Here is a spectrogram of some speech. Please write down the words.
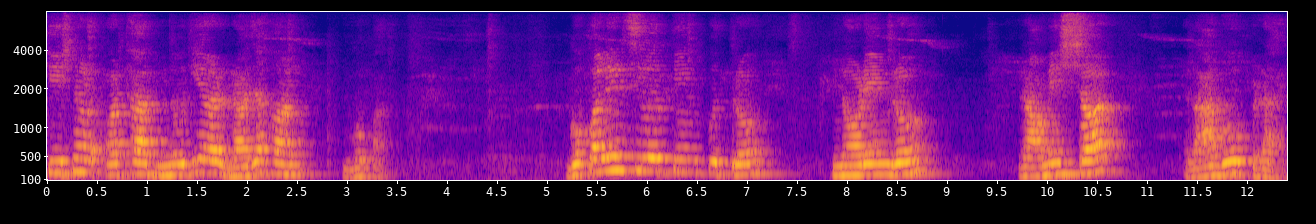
কৃষ্ণ অর্থাৎ নদিয়ার রাজা হন গোপাল। গোপালের ছিল তিন পুত্র, নরেন্দ্র, রামেশ্বর রাঘব রায়।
